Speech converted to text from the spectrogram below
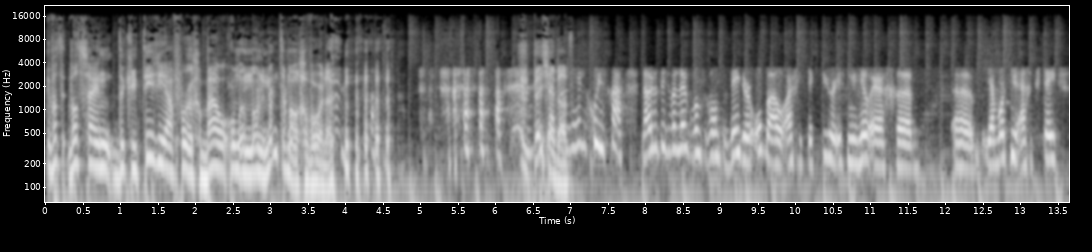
is, wat, wat zijn de criteria voor een gebouw om een monument te mogen worden? Weet jij ja, dat? Dat is een hele goede vraag. Nou, dat is wel leuk, want, want wederopbouwarchitectuur is nu heel erg... Uh, uh, ja, wordt nu eigenlijk steeds,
